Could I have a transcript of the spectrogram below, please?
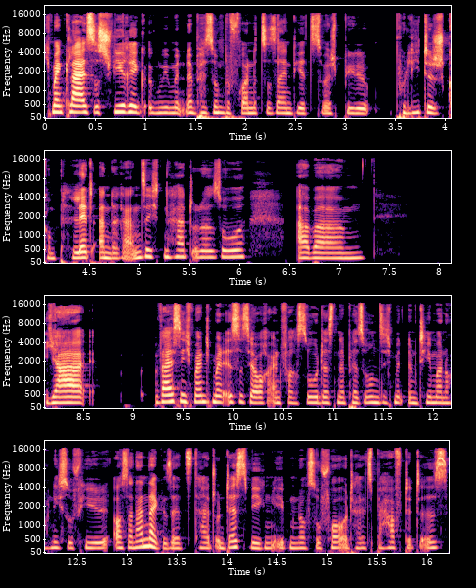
ich meine, klar, es ist schwierig, irgendwie mit einer Person befreundet zu sein, die jetzt zum Beispiel politisch komplett andere Ansichten hat oder so. Aber ja, weiß nicht, manchmal ist es ja auch einfach so, dass eine Person sich mit einem Thema noch nicht so viel auseinandergesetzt hat und deswegen eben noch so vorurteilsbehaftet ist.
